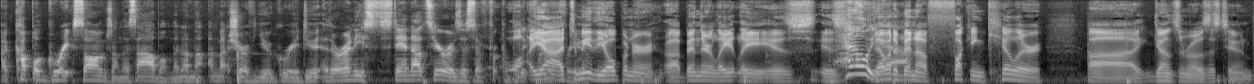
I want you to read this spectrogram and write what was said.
a couple great songs on this album, and I'm not, I'm not sure if you agree. Do you, are there any standouts here, or is this a f- complete? Well, yeah, to you? me, the opener, uh, "Been There Lately," is is Hell that yeah. would have been a fucking killer uh, Guns N' Roses tune.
